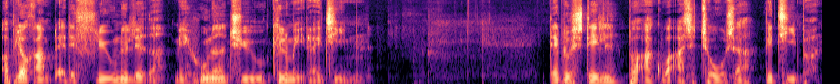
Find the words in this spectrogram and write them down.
og blev ramt af det flyvende læder med 120 km i timen. Der blev stille på Aqua Acetosa ved Tiberen.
